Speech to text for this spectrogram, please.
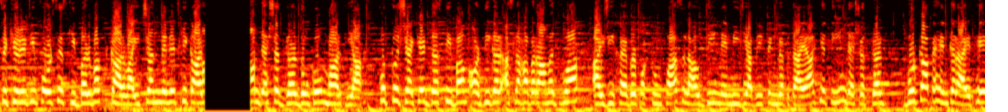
سیکیورٹی فورسز کی بر وقت کاروائی، چند منٹ کی کاروائی دہشت گردوں کو مار دیا۔ خود کش جیکٹ، دستی بم اور دیگر اسلحہ برآمد ہوا۔ آئی جی خیبر پختونخوا، صلاح الدین نے میڈیا بریفنگ میں بتایا کہ تین دہشت گرد برقع پہن کر آئے تھے۔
